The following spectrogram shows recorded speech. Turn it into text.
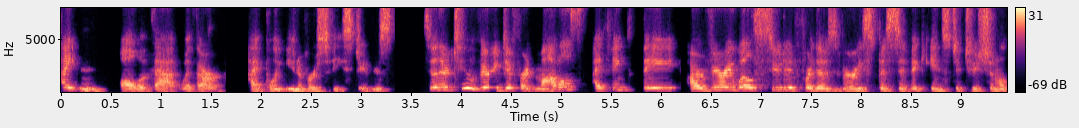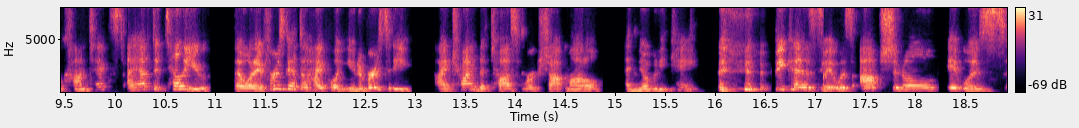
heighten all of that with our High Point University students. So they're two very different models. I think they are very well suited for those very specific institutional contexts. I have to tell you that when I first got to High Point University, I tried the TOSS workshop model and nobody came. because it was optional. It was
